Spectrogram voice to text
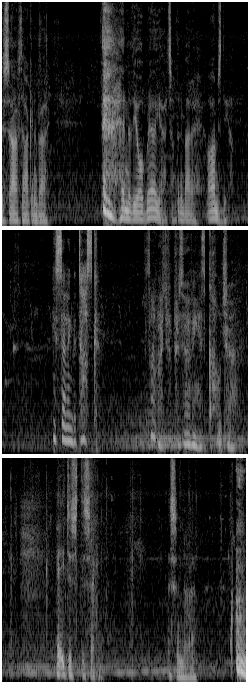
Just overheard talking about heading to the old rail yard. Something about an arms deal. He's selling the tusk. So much for preserving his culture. Hey, just a second. Listen, uh...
